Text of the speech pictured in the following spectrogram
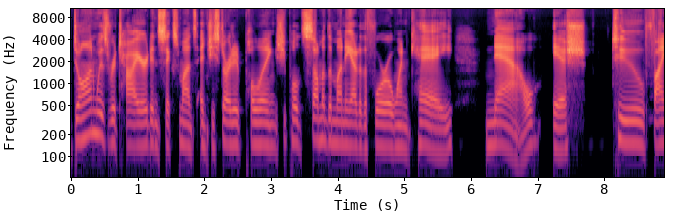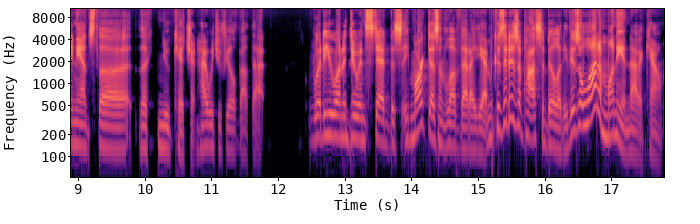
Dawn was retired in six months and she started pulling, she pulled some of the money out of the 401k now ish to finance the the new kitchen? How would you feel about that? What do you want to do instead? Mark doesn't love that idea because it is a possibility. There's a lot of money in that account.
